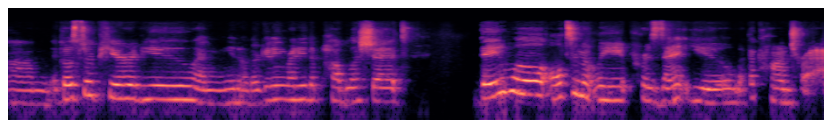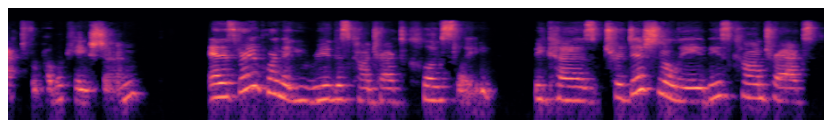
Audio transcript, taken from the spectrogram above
um, it goes through peer review and you know they're getting ready to publish it, they will ultimately present you with a contract for publication. And it's very important that you read this contract closely because traditionally these contracts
